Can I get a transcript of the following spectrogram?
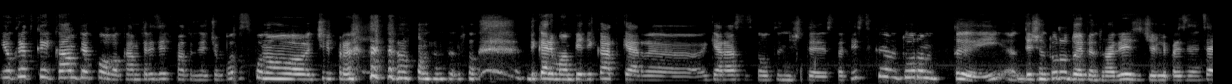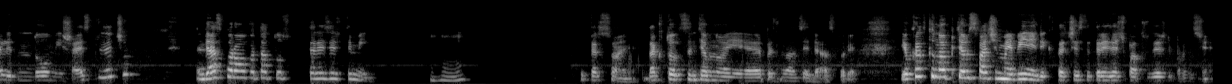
Eu cred că e cam pe acolo, cam 30-40. Eu pot să spun o cifră de care m-am împiedicat chiar, chiar astăzi căutând niște statistică. În turul 1, deci în turul 2 pentru alegerile prezidențiale din 2016, în diaspora au votat 130 de mii. Uh-huh de persoane, dacă tot suntem noi reprezentanții diaspore. Eu cred că noi putem să facem mai bine decât aceste 30-40 de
